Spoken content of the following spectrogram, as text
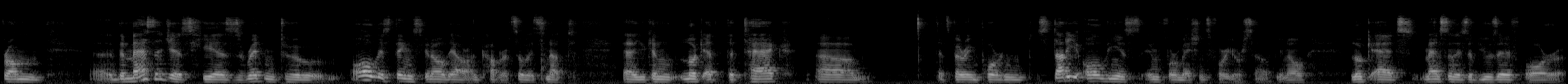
from uh, the messages he has written to all these things. You know, they are uncovered, so it's not uh, you can look at the tag. Um, that's very important. Study all these informations for yourself. You know, look at Manson is abusive or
